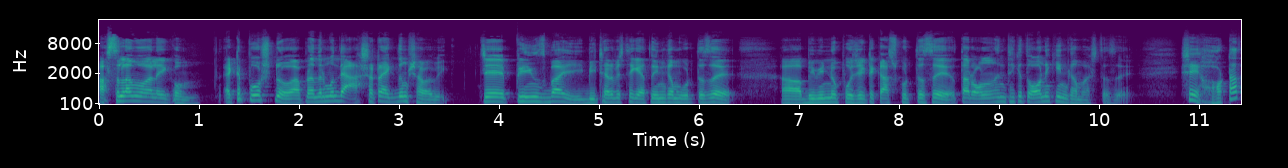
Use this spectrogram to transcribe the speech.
আসসালামু আলাইকুম। একটা প্রশ্ন, আপনাদের মধ্যে আসাটা একদম স্বাভাবিক যে প্রিন্স ভাই বিটার বেশ থেকে এত ইনকাম করতেছে বিভিন্ন প্রজেক্টে কাজ করতেছে, তার অনলাইন থেকে তো অনেক ইনকাম আসতেছে। সে হঠাৎ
